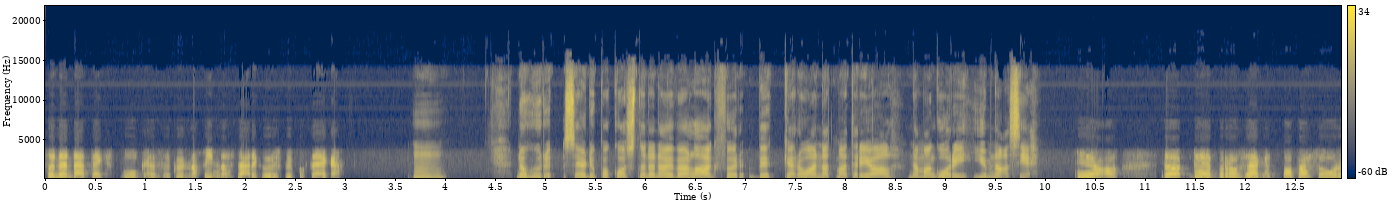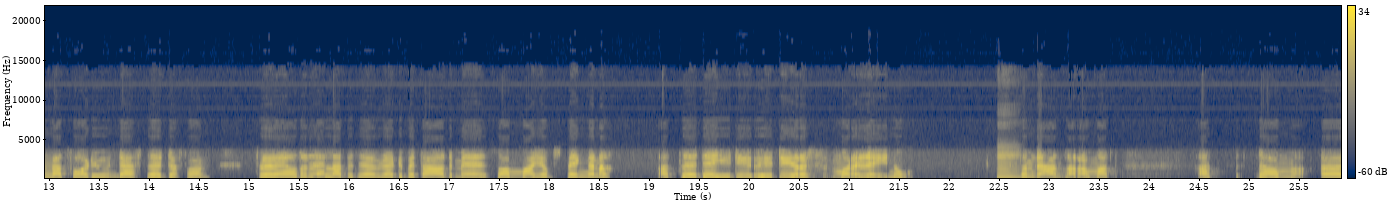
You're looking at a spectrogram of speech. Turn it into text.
Så den där textboken skulle kunna finnas där i kursbiblioteket. Mm. Nå, hur ser du på kostnaderna överlag för böcker och annat material när man går i gymnasiet? Ja, det beror säkert på personen att får du understöd från föräldrarna eller behöver du betala med sommarjobbspengarna. Att eh, det är ju dy dyra summor är det nog mm. som det handlar om. Att, att de, eh,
